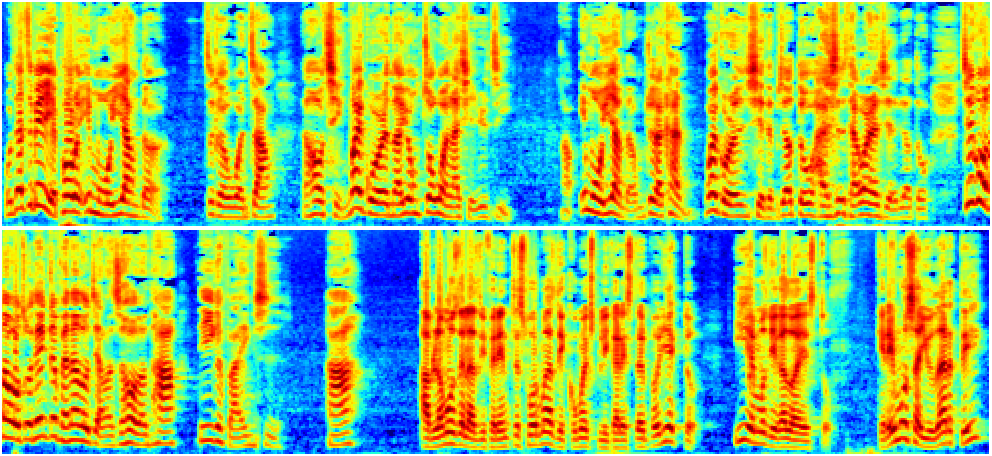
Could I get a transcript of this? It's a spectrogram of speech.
我在这边也 PO 了一模一样的这个文章。然后请外国人呢用中文来写日记，好，一模一样的，我们就来看外国人写的比较多还是台湾人写的比较多。结果呢，我昨天跟 Fernando 讲的时候呢，他第一个反应是啊。Hablamos de las diferentes formas de cómo explicar este proyecto y hemos llegado a esto. Queremos ayudarte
